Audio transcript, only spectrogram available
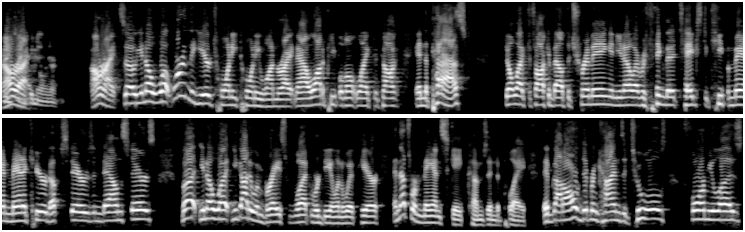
All right. Familiar. All right. So, you know what? We're in the year 2021 right now. A lot of people don't like to talk in the past, don't like to talk about the trimming and, you know, everything that it takes to keep a man manicured upstairs and downstairs. But you know what? You got to embrace what we're dealing with here. And that's where Manscaped comes into play. They've got all different kinds of tools, formulas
